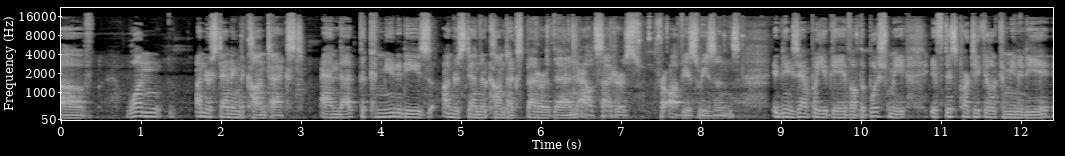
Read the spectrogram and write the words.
of one understanding the context and that the communities understand their context better than outsiders for obvious reasons. In the example you gave of the bushmeat, if this particular community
